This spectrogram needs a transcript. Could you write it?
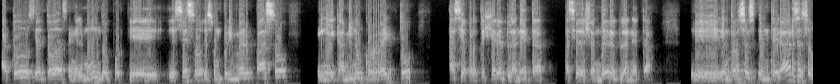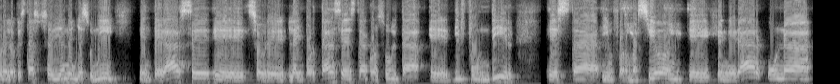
a todos y a todas en el mundo, porque es eso, es un primer paso en el camino correcto hacia proteger el planeta, hacia defender el planeta. Eh, entonces, enterarse sobre lo que está sucediendo en Yasuní, enterarse eh, sobre la importancia de esta consulta, eh, difundir esta información, generar una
